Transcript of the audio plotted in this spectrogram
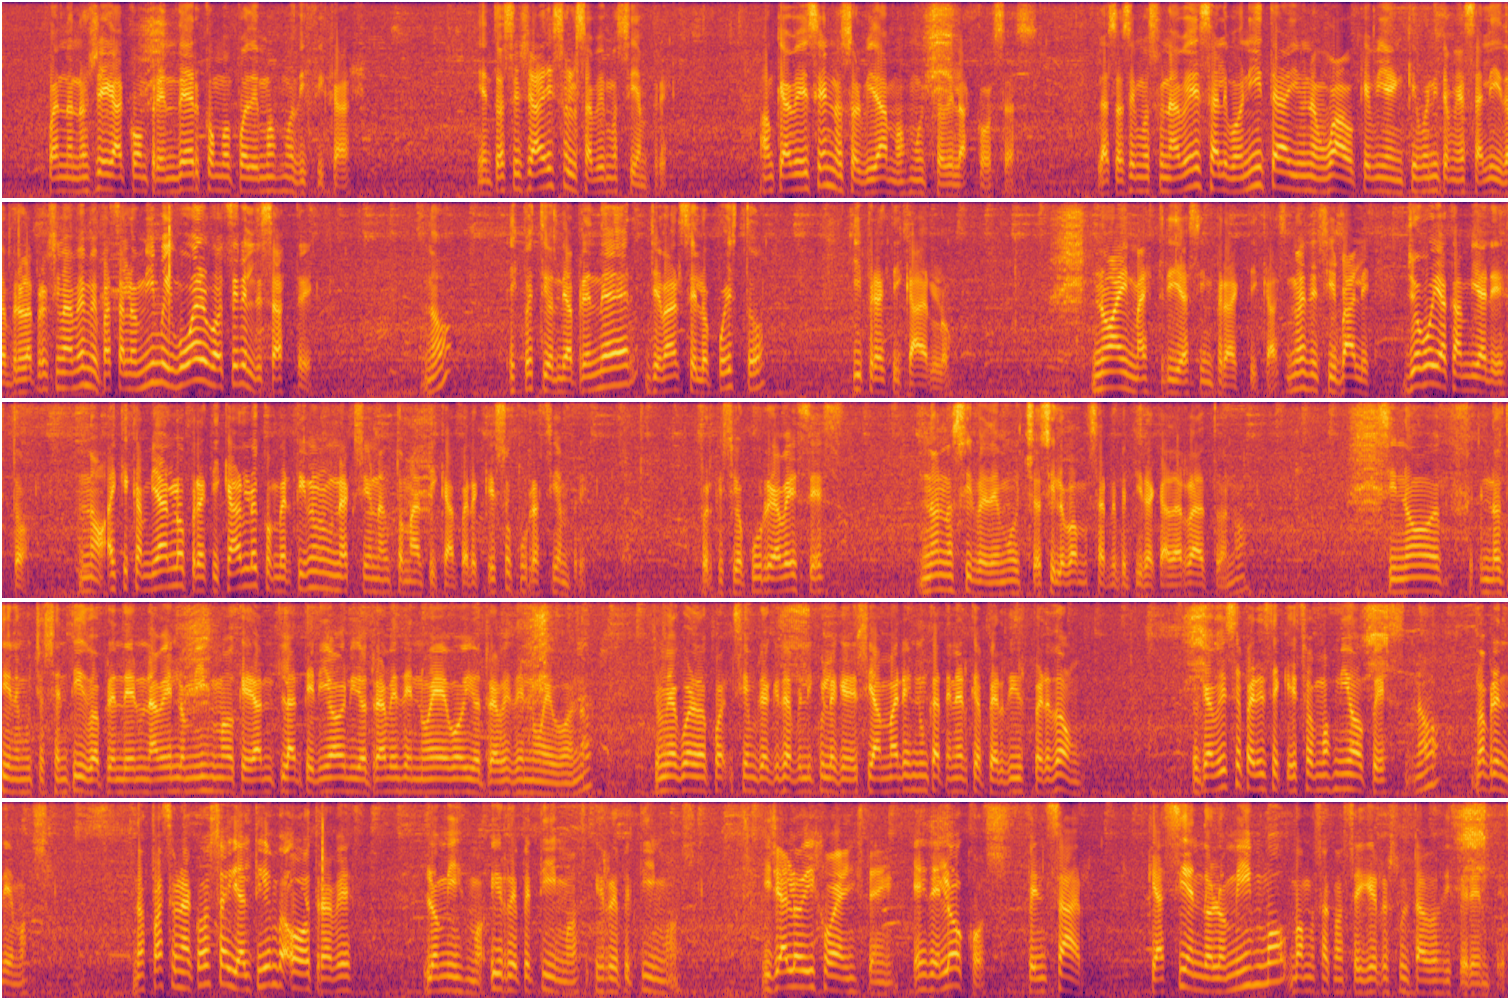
cuando nos llega a comprender cómo podemos modificar. Y entonces ya eso lo sabemos siempre. Aunque a veces nos olvidamos mucho de las cosas las hacemos una vez, sale bonita y uno, wow, qué bien, qué bonita me ha salido. Pero la próxima vez me pasa lo mismo y vuelvo a hacer el desastre. ¿No? Es cuestión de aprender, llevarse lo opuesto y practicarlo. No hay maestría sin prácticas. No es decir, vale, yo voy a cambiar esto. No, hay que cambiarlo, practicarlo y convertirlo en una acción automática para que eso ocurra siempre. Porque si ocurre a veces, no nos sirve de mucho si lo vamos a repetir a cada rato, ¿no? Si no, no tiene mucho sentido aprender una vez lo mismo que la anterior y otra vez de nuevo y otra vez de nuevo, ¿no? Yo me acuerdo siempre aquella película que decía, amar es nunca tener que pedir perdón. Porque a veces parece que somos miopes, ¿no? No aprendemos. Nos pasa una cosa y al tiempo otra vez lo mismo y repetimos y repetimos. Y ya lo dijo Einstein, es de locos pensar que haciendo lo mismo vamos a conseguir resultados diferentes.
